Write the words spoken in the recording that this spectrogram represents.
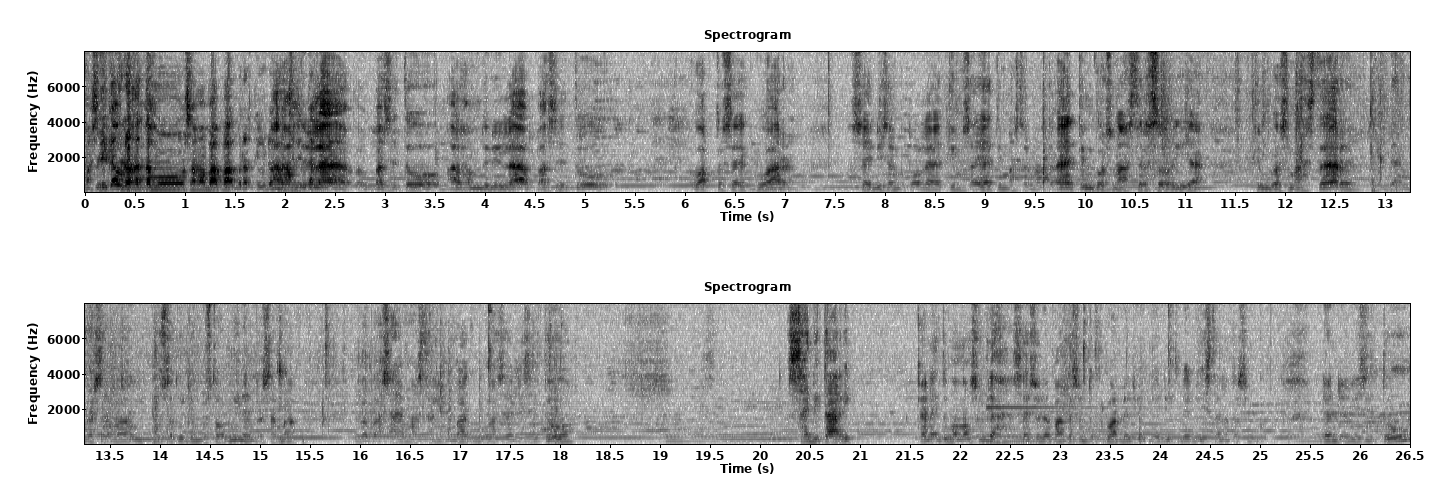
Mas. Dika udah ketemu sama bapak berarti udah alhamdulillah pas itu alhamdulillah pas itu waktu saya keluar saya disambut oleh tim saya tim master Mata- eh tim Ghostmaster sorry ya. Tim Ghostmaster dan bersama Ustadz Ujang Bustomi dan bersama bapak saya Master Limbat bawa saya di situ. Saya ditarik karena itu memang sudah saya sudah pantas untuk keluar dari dari dari istana tersebut. Dan dari situ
